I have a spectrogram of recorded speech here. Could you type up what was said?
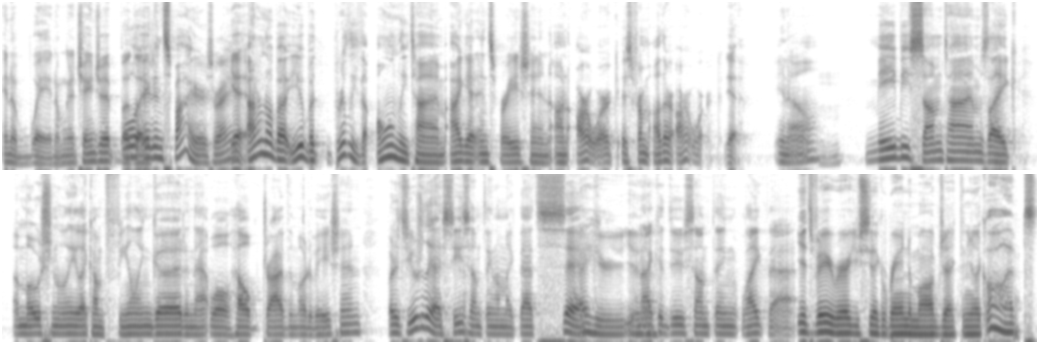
in a way, and I'm gonna change it. But well, like, it inspires, right? Yeah. I don't know about you, but really, the only time I get inspiration on artwork is from other artwork. yeah, you know Mm-hmm. maybe sometimes like emotionally like i'm feeling good and that will help drive the motivation but it's usually i see something i'm like that's sick I hear you. Yeah. and i could do something like that Yeah, it's very rare you see like a random object and you're like, oh, that's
